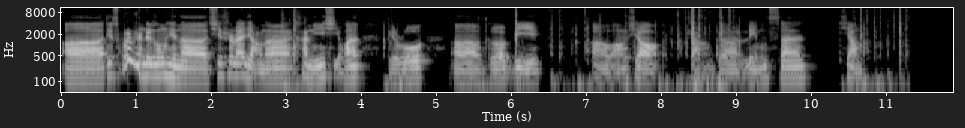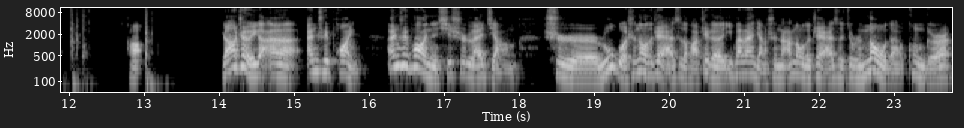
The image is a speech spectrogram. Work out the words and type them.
呃，description 这个东西呢，其实来讲呢，看你喜欢，比如呃，隔壁啊王校长的零三项目。好，然后这有一个呃 entry point，entry point 其实来讲。是，如果是 Node.js 的话，这个一般来讲是拿 Node.js，就是 Node 空格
